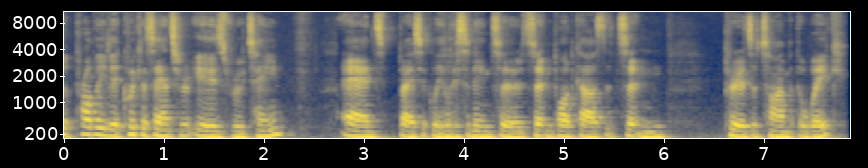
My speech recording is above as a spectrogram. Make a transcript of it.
the probably the quickest answer is routine and basically listening to certain podcasts at certain periods of time at the week.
